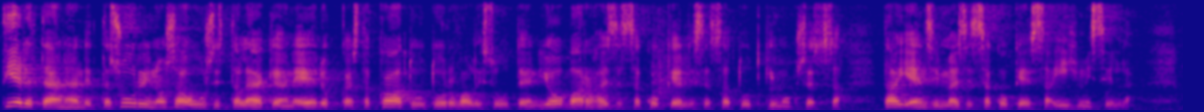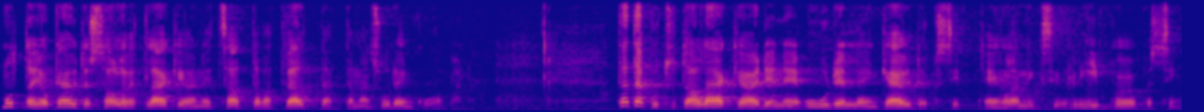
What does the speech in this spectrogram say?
Tiedetäänhän, että suurin osa uusista lääkeaineehdokkaista kaatuu turvallisuuteen jo varhaisessa kokeellisessa tutkimuksessa tai ensimmäisissä kokeissa ihmisillä, mutta jo käytössä olevat lääkeaineet saattavat välttää tämän sudenkuopan. Tätä kutsutaan lääkeaineiden uudelleen käytöksi, englanniksi repurposing.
